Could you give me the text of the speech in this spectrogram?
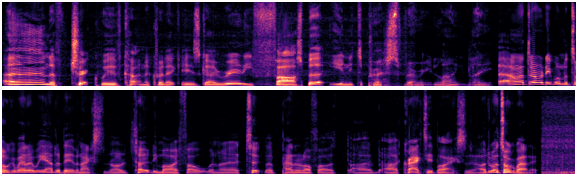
And the trick with cutting acrylic is go really fast, but you need to press very lightly. And I don't really want to talk about it. We had a bit of an accident. It was totally my fault. When I took the panel off, I, was, I, I cracked it by accident. I do want to talk about it.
